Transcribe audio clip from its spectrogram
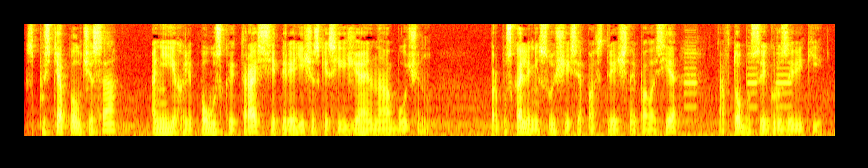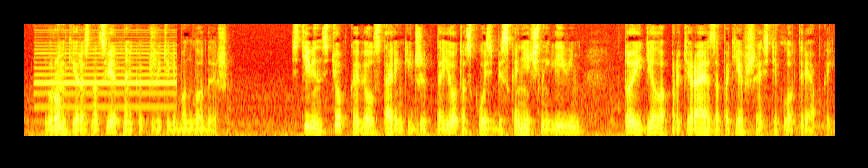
Спустя полчаса они ехали по узкой трассе, периодически съезжая на обочину – пропускали несущиеся по встречной полосе автобусы и грузовики, громкие и разноцветные, как жители Бангладеша. Стивен Степка вел старенький джип Тойота сквозь бесконечный ливень, то и дело протирая запотевшее стекло тряпкой.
